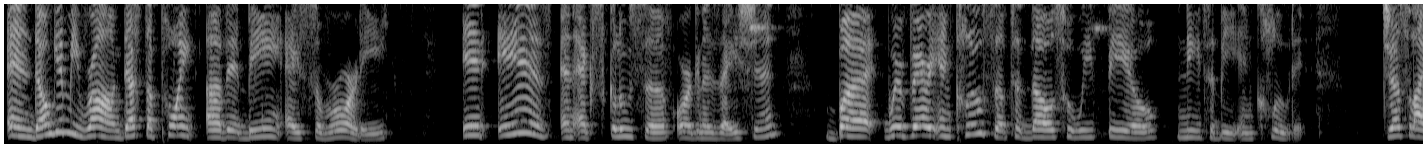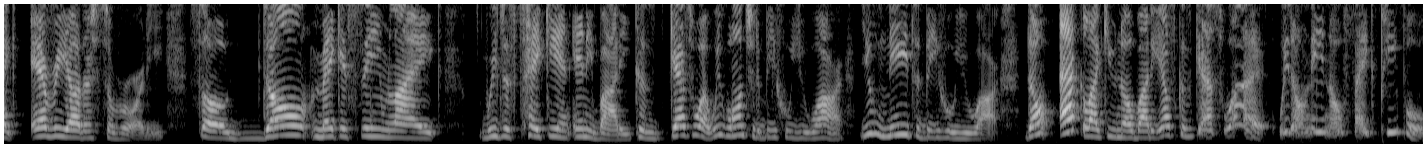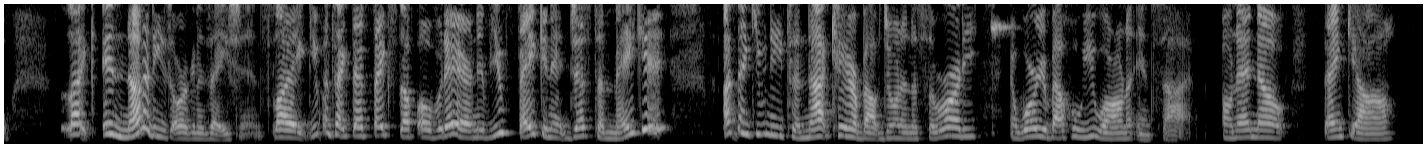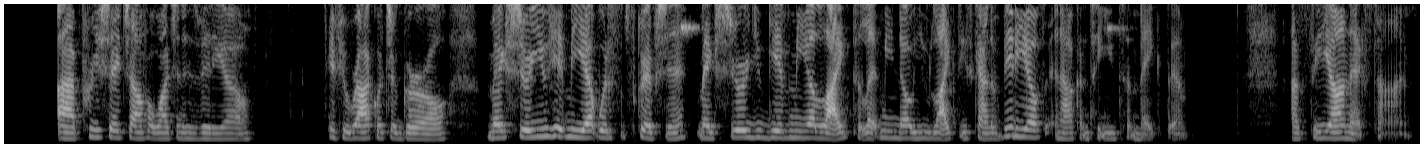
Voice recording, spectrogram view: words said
And don't get me wrong, that's the point of it being a sorority. It is an exclusive organization but we're very inclusive to those who we feel need to be included just like every other sorority. So don't make it seem like we just take in anybody because guess what? We want you to be who you are. You need to be who you are. Don't act like you nobody else because guess what? We don't need no fake people. Like in none of these organizations. Like you can take that fake stuff over there and if you faking it just to make it I think you need to not care about joining a sorority and worry about who you are on the inside. On that note, thank y'all. I appreciate y'all for watching this video. If you rock with your girl, make sure you hit me up with a subscription. Make sure you give me a like to let me know you like these kind of videos and I'll continue to make them. I'll see y'all next time.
